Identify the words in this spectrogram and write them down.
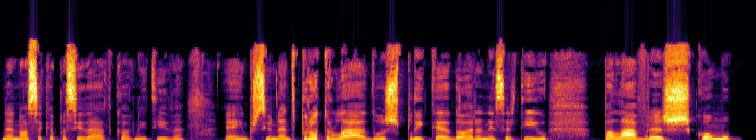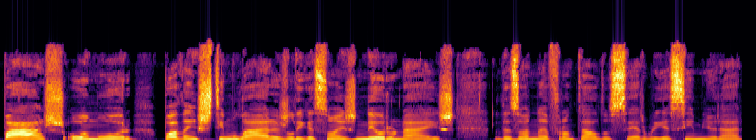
na nossa capacidade cognitiva. É impressionante. Por outro lado, explica Dora nesse artigo, Palavras como paz ou amor podem estimular as ligações neuronais da zona frontal do cérebro e assim melhorar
